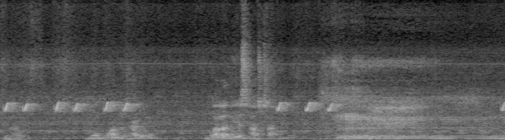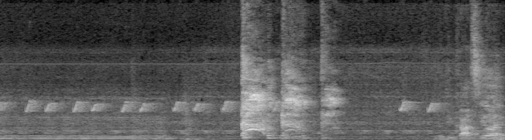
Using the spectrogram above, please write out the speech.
কীভাবে মুখ বন্ধ থাকবে গলা দিয়ে শ্বাস টানবে। যদি কাশি হয়,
